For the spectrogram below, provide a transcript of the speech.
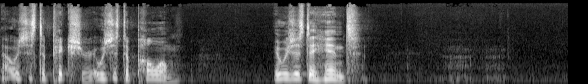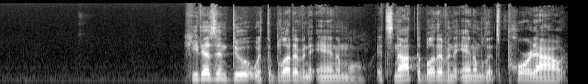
That was just a picture, it was just a poem, it was just a hint. He doesn't do it with the blood of an animal. It's not the blood of an animal that's poured out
